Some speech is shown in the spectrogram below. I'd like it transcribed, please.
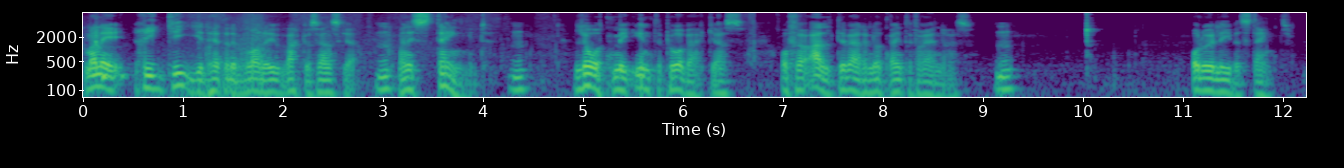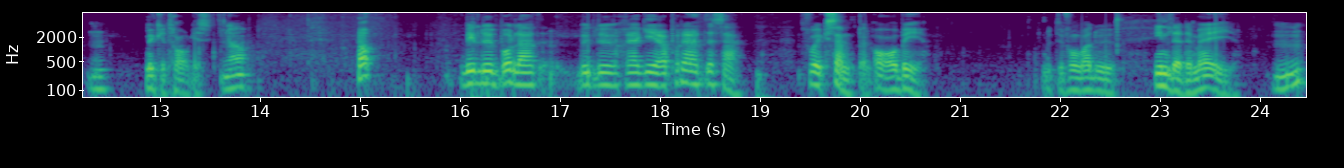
Man är rigid, heter det på vanlig vacker svenska. Mm. Man är stängd. Mm. Låt mig inte påverkas och för allt i världen låt mig inte förändras. Mm. Och då är livet stängt. Mm. Mycket tragiskt. Ja. Ja. Vill du bolla, vill du reagera på det här, dessa två exempel, A och B? Utifrån vad du inledde med i Mm.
